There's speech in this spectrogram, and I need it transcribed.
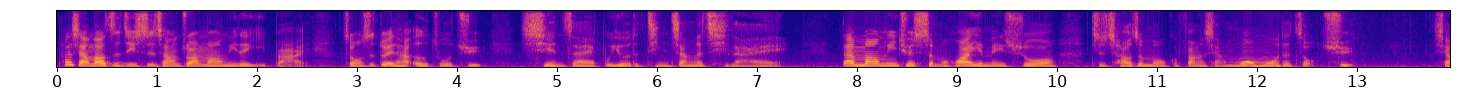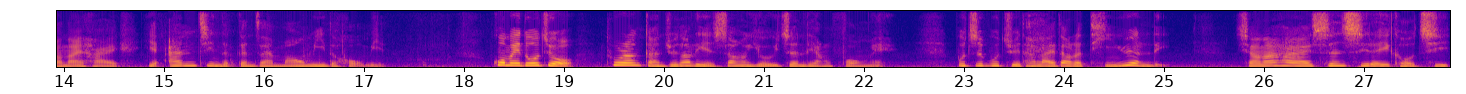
他想到自己时常抓猫咪的尾巴，总是对他恶作剧，现在不由得紧张了起来。但猫咪却什么话也没说，只朝着某个方向默默的走去。小男孩也安静的跟在猫咪的后面。过没多久。突然感觉到脸上有一阵凉风，哎，不知不觉他来到了庭院里。小男孩深吸了一口气，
